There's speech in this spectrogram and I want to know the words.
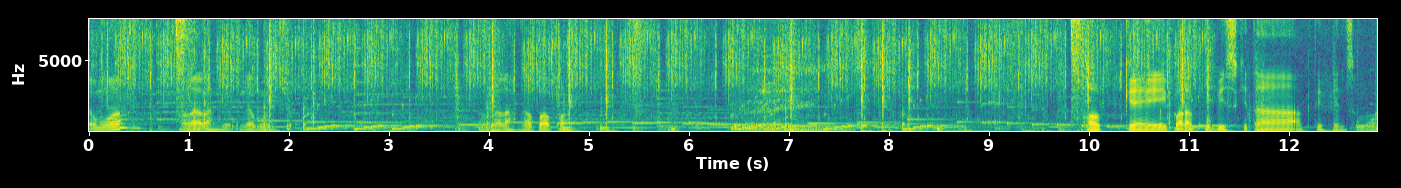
Semua malah nggak muncul udahlah nggak apa-apa oke para kubis kita aktifin semua.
